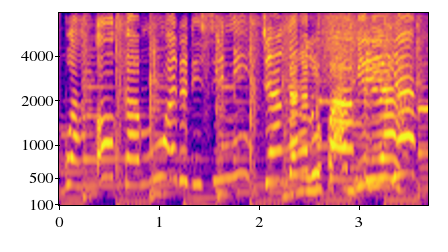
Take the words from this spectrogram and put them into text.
buah ok kamu ada di sini. Jangan, Jangan lupa ambil ya.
